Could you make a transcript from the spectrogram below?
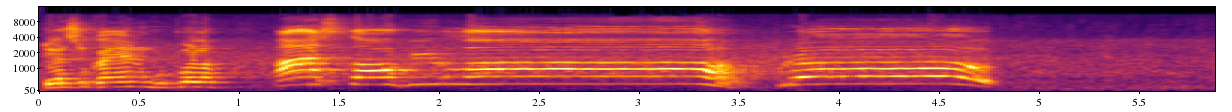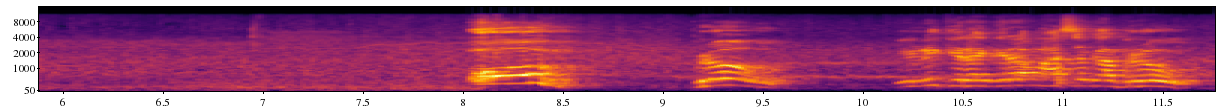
Dia sukanya nunggu bola. Astagfirullah, bro. Oh, bro. Ini kira-kira masuk gak, bro?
